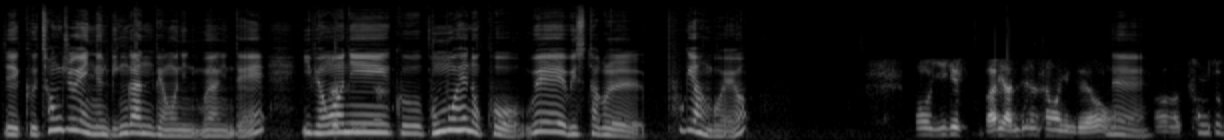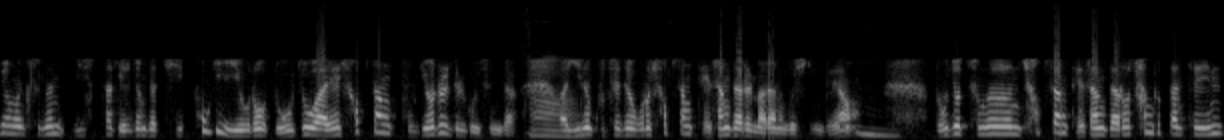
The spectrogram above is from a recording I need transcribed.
이제 그 청주에 있는 민간 병원인 모양인데 이 병원이 그 공모해 놓고 왜 위스탁을 포기한 거예요? 어, 이게 말이 안 되는 상황인데요. 네. 어, 청주병원 측은 이수탁 예정자 지 포기 이후로 노조와의 협상 부결을 들고 있습니다. 아. 아, 이는 구체적으로 협상 대상자를 말하는 것인데요. 음. 노조 측은 협상 대상자로 상급단체인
